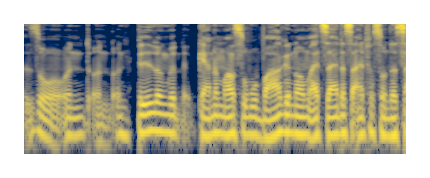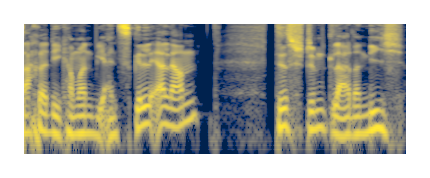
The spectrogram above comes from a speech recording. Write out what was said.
so und, und, und Bildung wird gerne mal so wahrgenommen, als sei das einfach so eine Sache, die kann man wie ein Skill erlernen. Das stimmt leider nicht.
